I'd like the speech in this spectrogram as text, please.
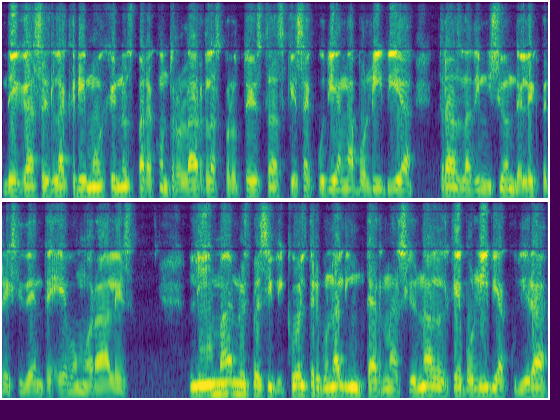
de gases lacrimógenos para controlar las protestas que sacudían a Bolivia tras la dimisión del expresidente Evo Morales. Lima no especificó el Tribunal Internacional al que Bolivia acudirá,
